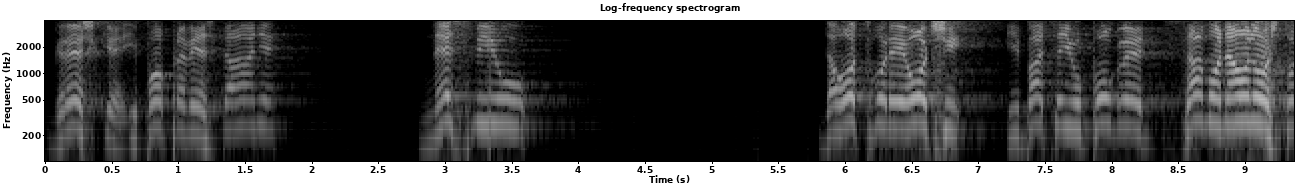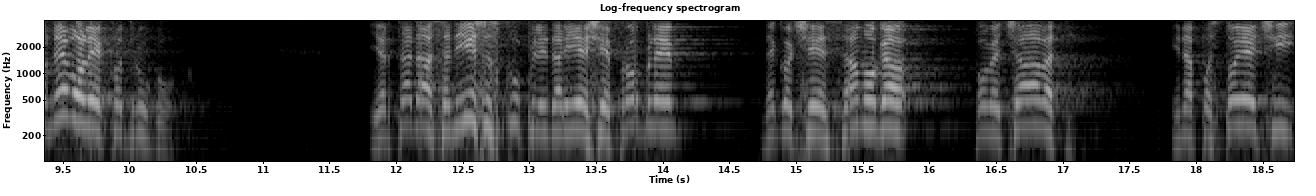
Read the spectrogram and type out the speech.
greške i poprave stanje, ne smiju da otvore oči i bacaju pogled samo na ono što ne vole kod drugog. Jer tada se nisu skupili da riješe problem, nego će samo ga povećavati i na postojeći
